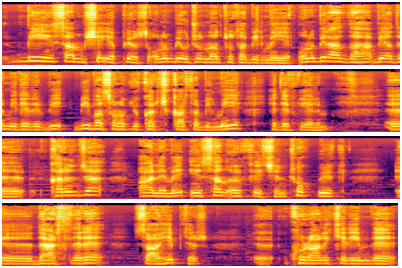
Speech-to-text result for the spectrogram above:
Bir insan bir şey yapıyorsa onun bir ucundan tutabilmeyi, onu biraz daha bir adım ileri, bir, bir basamak yukarı çıkartabilmeyi hedefleyelim. Ee, karınca alemi insan ırkı için çok büyük e, derslere sahiptir. E, Kur'an-ı Kerim'de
